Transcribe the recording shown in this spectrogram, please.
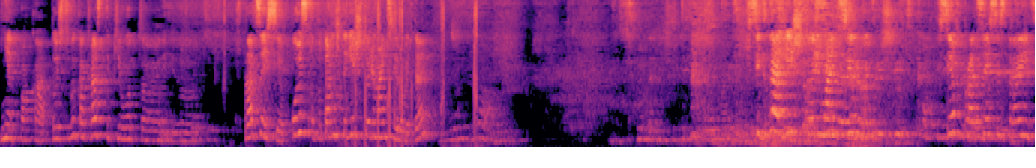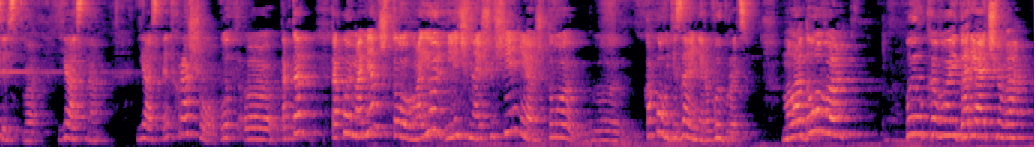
Нет пока. То есть вы как раз-таки вот э, в процессе поиска, потому что есть что ремонтировать, да? Всегда есть что ремонтировать. Все в процессе строительства. Ясно. Ясно. Это хорошо. Вот э, тогда такой момент, что мое личное ощущение, что э, какого дизайнера выбрать? Молодого, пылкого и горячего,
